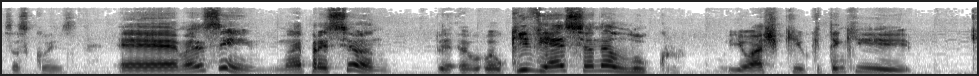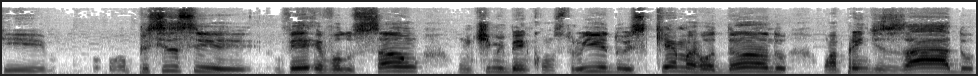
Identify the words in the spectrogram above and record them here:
essas coisas. É, mas assim, não é para esse ano. O que vier esse ano é lucro. E eu acho que o que tem que. que precisa se ver evolução, um time bem construído, o esquema rodando, um aprendizado,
